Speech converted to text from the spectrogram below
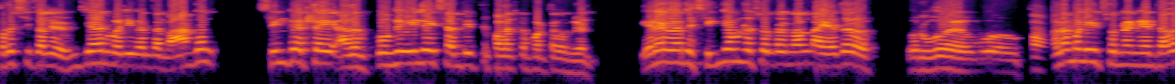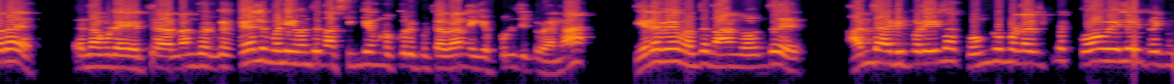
புரட்சி தலைவர் எம்ஜிஆர் வழி வந்த நாங்கள் சிங்கத்தை அதன் குகையிலே சந்தித்து பழக்கப்பட்டவர்கள். எனவே அந்த சிங்கம்னு சொல்றதுனால நான் ஏதோ ஒரு பழமொழியை சொன்னேனே தவிர நம்முடைய நண்பர் வேலுமணி வந்து நான் சிங்கம்னு குறிப்பிட்டதா நீங்க புரிஞ்சுக்க வேணாம். எனவே வந்து நாங்க வந்து அந்த அடிப்படையில கொங்கு மண்டலத்துல கோவையிலே இன்றைக்கு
